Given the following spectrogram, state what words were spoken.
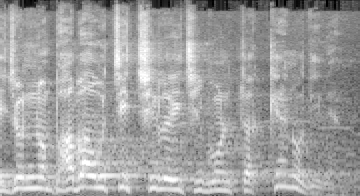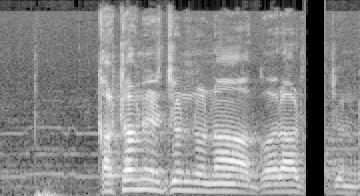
এই জন্য ভাবা উচিত ছিল এই জীবনটা কেন দিলেন? কাটানোর জন্য না, গড়ার জন্য?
